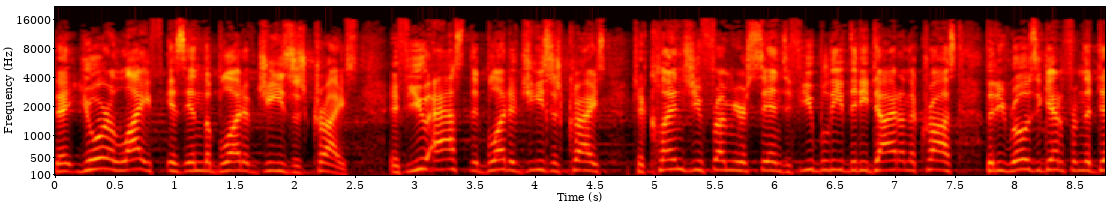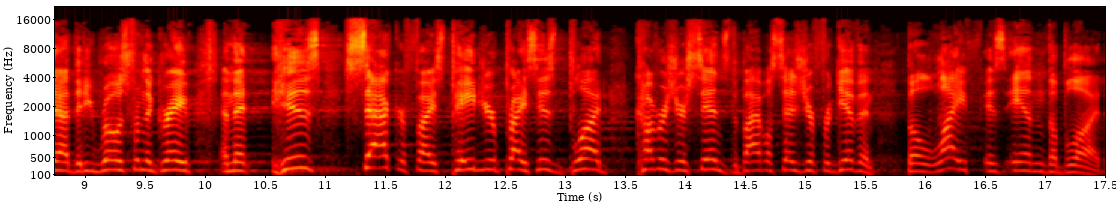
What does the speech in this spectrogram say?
that your life is in the blood of Jesus Christ. If you ask the blood of Jesus Christ to cleanse you from your sins, if you believe that He died on the cross, that He rose again from the dead, that He rose from the grave, and that His sacrifice paid your price, His blood covers your sins, the Bible says you're forgiven. The life is in the blood.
